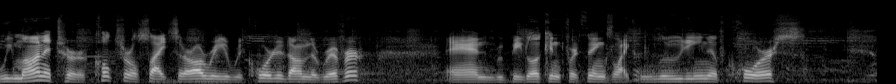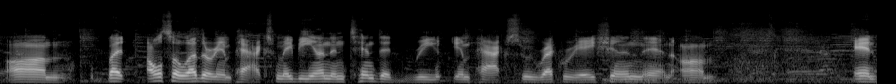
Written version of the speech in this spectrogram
we monitor cultural sites that are already recorded on the river, and we'd be looking for things like looting, of course, um, but also other impacts, maybe unintended re- impacts through recreation and. Um, and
